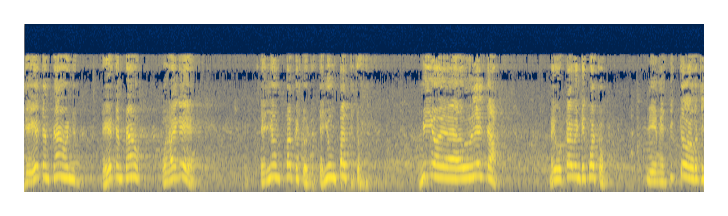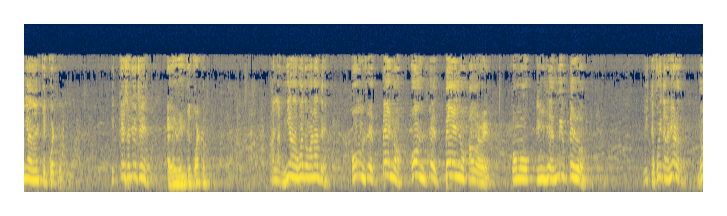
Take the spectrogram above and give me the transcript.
Llegué temprano, llegué temprano. Pues, ¿sabes qué? Tenía un papito, tenía un papito. mío de la Delta. Me gustó el 24. Le metí todo lo que tenía el 24. ¿Y qué salió, che? El 24. A la mierda, ¿cuánto ganaste? 11 penos, 11 penos. A ver, como 15 mil pesos. ¿Y te fuiste a la mierda? No,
